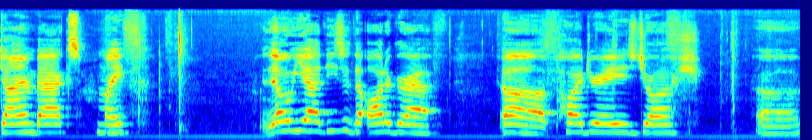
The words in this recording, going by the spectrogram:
Diamondbacks, Mike. Oh yeah, these are the autograph. Uh, Padres, Josh. Uh,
